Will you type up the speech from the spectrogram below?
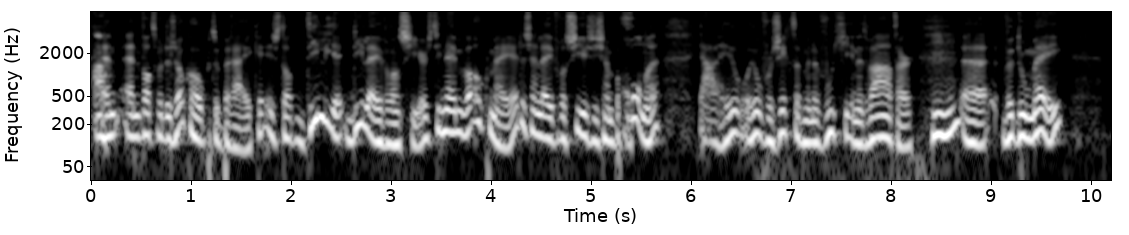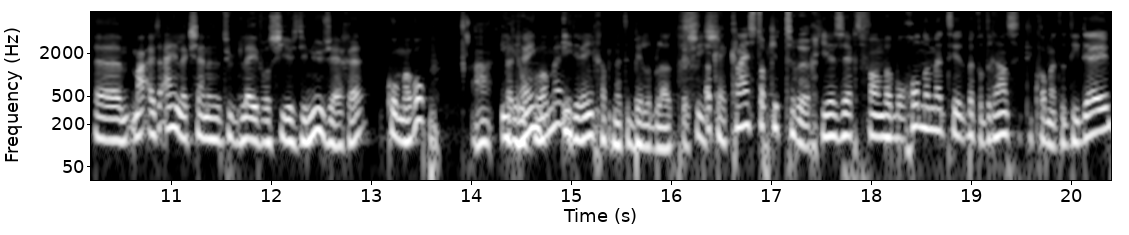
ah. En, en wat we dus ook hopen te bereiken is dat die, die leveranciers, die nemen we ook mee. Hè. Er zijn leveranciers die zijn begonnen, ja, heel, heel voorzichtig met een voetje in het water. Mhm. Uh, we doen mee. Uh, maar uiteindelijk zijn er natuurlijk leveranciers die nu zeggen, kom maar op. Ah, iedereen, iedereen gaat met de billen bloot. Precies. Oké, klein stapje terug. Je zegt van we begonnen met, dit- met dat raadslid, die kwam met het idee.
